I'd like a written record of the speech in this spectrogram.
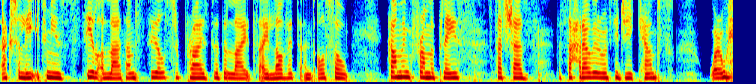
actually it means still a lot. I'm still surprised with the lights. I love it. And also coming from a place such as the Sahrawi refugee camps where we,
